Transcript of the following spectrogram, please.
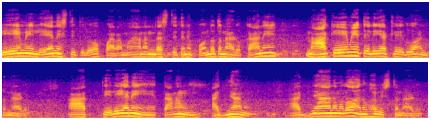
ఏమీ లేని స్థితిలో పరమానంద స్థితిని పొందుతున్నాడు. కానీ నాకేమీ తెలియట్లేదు అంటున్నాడు. ఆ తెలియని తనం అజ్ఞానం. అజ్ఞానములో అనుభవిస్తున్నాడు.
